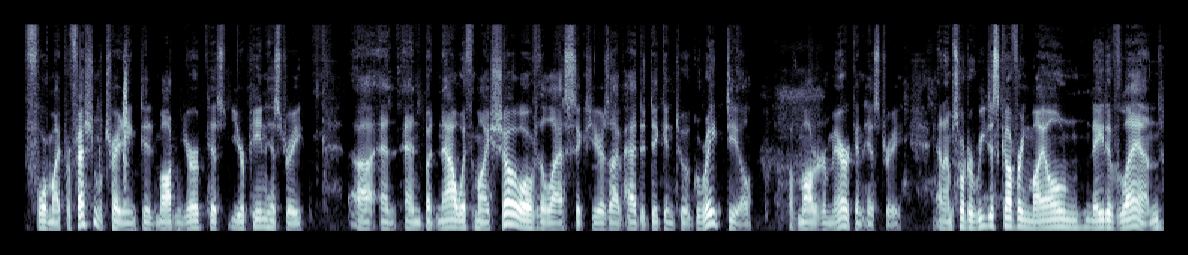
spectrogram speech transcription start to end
for my professional training did modern Europe his, European history, uh, and and but now with my show over the last six years, I've had to dig into a great deal of modern American history, and I'm sort of rediscovering my own native land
